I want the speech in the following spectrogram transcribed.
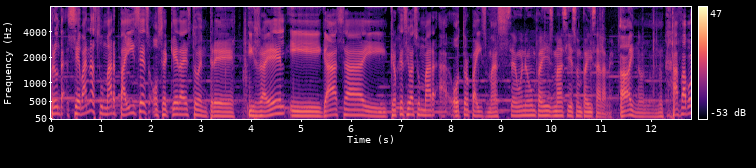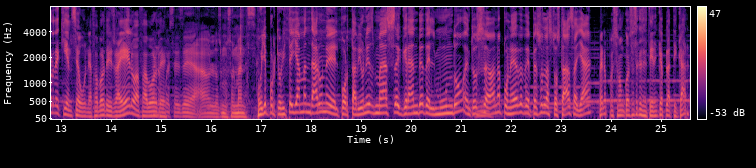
pregunta, ¿se van a sumar países o se queda esto entre Israel y Gaza y creo que se va a sumar a otro país más? Se une un país más y es un país árabe. Ay, no, no, no. ¿A favor de quién se une? ¿A favor de Israel o a favor Bueno, de...? pues es de ah, los musulmanes. Oye, porque ahorita ya mandaron el portaaviones más eh, grande del mundo, entonces Mm. se van a poner de pesos las tostadas allá. Bueno, pues son cosas que se tienen que platicar.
